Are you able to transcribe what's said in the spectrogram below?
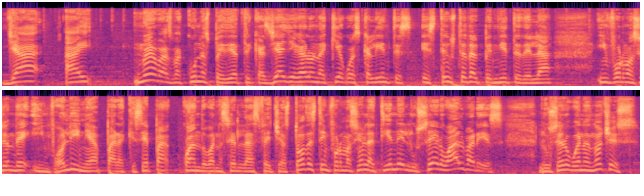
Ya hay nuevas vacunas pediátricas ya llegaron aquí a Aguascalientes. Esté usted al pendiente de la información de Infolínea para que sepa cuándo van a ser las fechas. Toda esta información la tiene Lucero Álvarez. Lucero, buenas noches.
